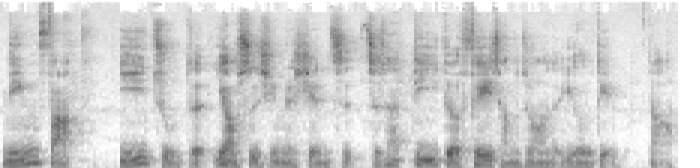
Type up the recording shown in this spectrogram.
民法遗嘱的要式性的限制，这是它第一个非常重要的优点啊。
